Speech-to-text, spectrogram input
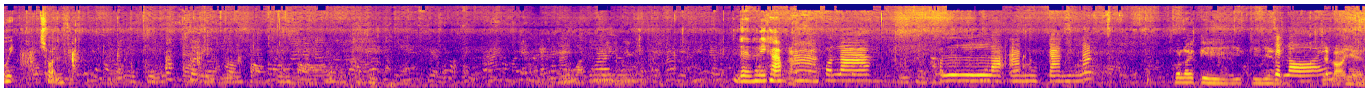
อุ้ยชน เดินทางนี้ครับ อ่า คนละ คนละอันกันนะคนละกี่กี่เยนเจ็ดร้อย เจ็ดร้อยเยน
